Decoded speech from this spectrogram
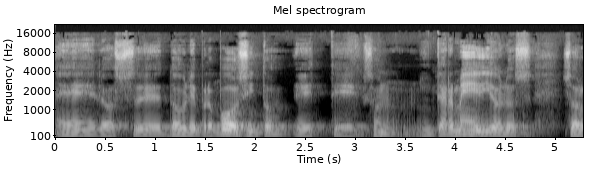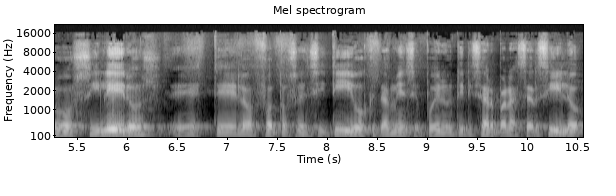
eh, los eh, doble propósito, este, son intermedios, los sorgos sileros, este, los fotosensitivos que también se pueden utilizar para hacer silo,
